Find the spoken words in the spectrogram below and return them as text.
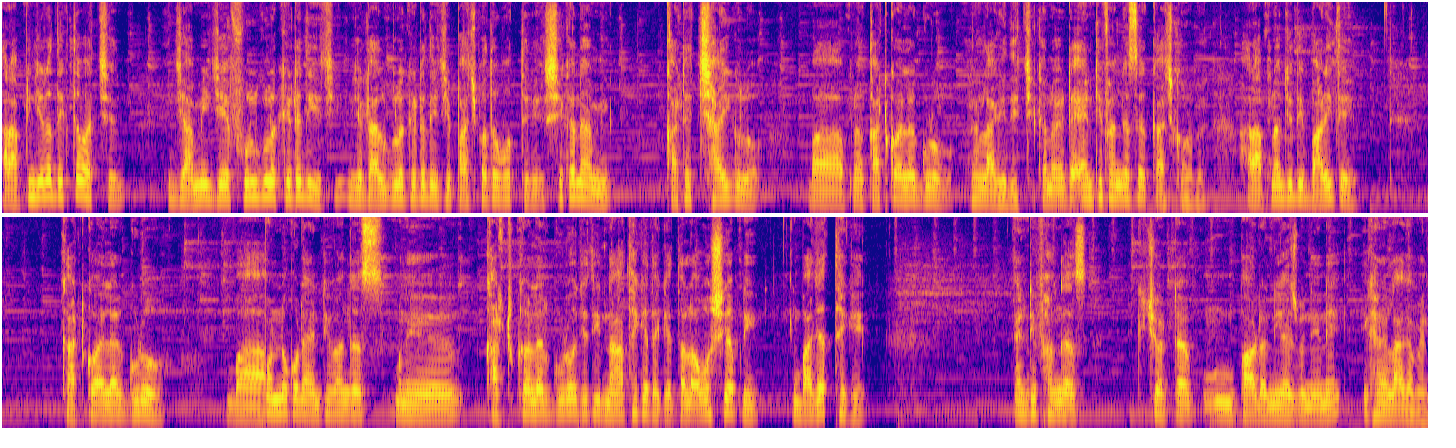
আর আপনি যেটা দেখতে পাচ্ছেন যে আমি যে ফুলগুলো কেটে দিয়েছি, যে ডালগুলো কেটে দিয়েছি পাঁচ পাতা উপর থেকে, সেখানে আমি কাঠের ছাইগুলো বা আপনার কাঠকয়লার গুঁড়ো এখানে লাগিয়ে দিচ্ছি। কেন এটা অ্যান্টি ফাঙ্গাসের কাজ করবে। আর আপনার যদি বাড়িতে কাঠকয়লার গুঁড়ো বা অন্য কোনো অ্যান্টিফাঙ্গাস মানে কাঠকয়লার গুঁড়ো যদি না থেকে থাকে, তাহলে অবশ্যই আপনি বাজার থেকে অ্যান্টিফাঙ্গাস কিছু একটা পাউডার নিয়ে আসবেন, এনে এখানে লাগাবেন।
